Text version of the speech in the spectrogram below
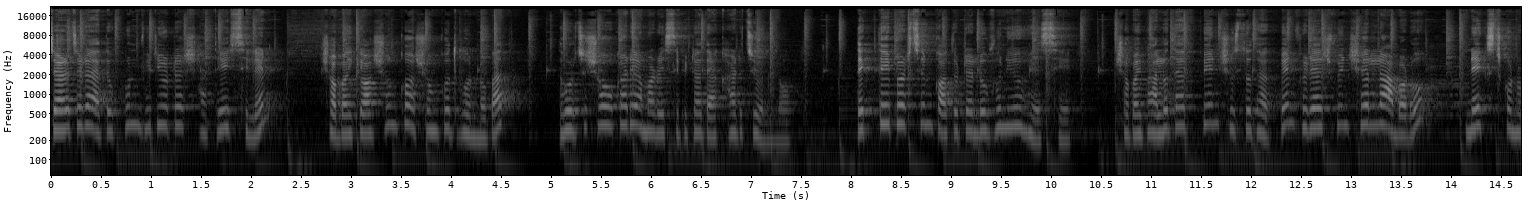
যারা যারা এতক্ষণ ভিডিওটার সাথেই ছিলেন, সবাইকে অসংখ্য অসংখ্য ধন্যবাদ ধৈর্য সহকারে আমার রেসিপিটা দেখার জন্য। দেখতেই পারছেন কতটা লোভনীয় হয়েছে। সবাই ভালো থাকবেন, সুস্থ থাকবেন, ফিরে আসবেন ইনশাল্লাহ আবারও নেক্সট কোনো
